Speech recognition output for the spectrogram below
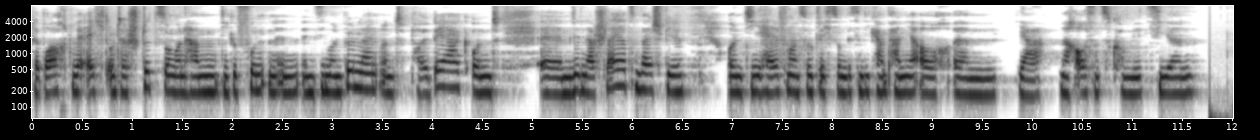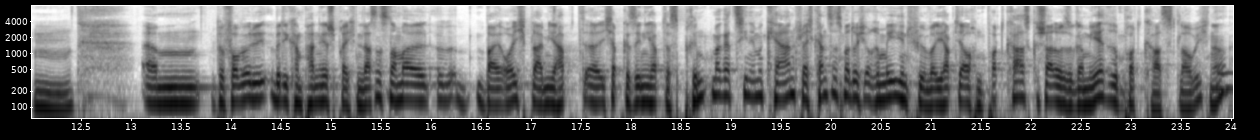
da brauchten wir echt Unterstützung und haben die gefunden in, in Simon Böhnlein und Paul Berg und ähm, Linda Schleier zum Beispiel und die helfen uns wirklich so ein bisschen die Kampagne auch ähm, ja nach außen zu kommunizieren. Hm. Ähm, bevor wir über die Kampagne sprechen, lass uns nochmal äh, bei euch bleiben. Ihr habt, äh, ich habe gesehen, ihr habt das Printmagazin im Kern. Vielleicht kannst du es mal durch eure Medien führen, weil ihr habt ja auch einen Podcast gestartet oder sogar mehrere Podcasts, glaube ich. Ne? Mhm.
